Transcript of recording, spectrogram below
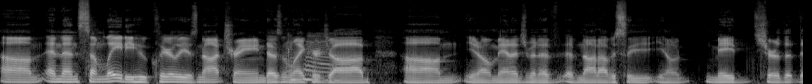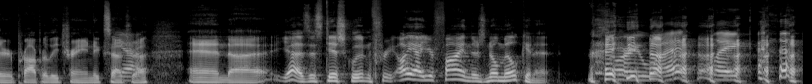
Um, and then some lady who clearly is not trained, doesn't like her mm-hmm. job. Um, you know, management have, have not obviously, you know, made sure that they're properly trained, etc. Yeah. And uh, yeah, is this dish gluten free? Oh yeah, you're fine. There's no milk in it. Sorry, what? like,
